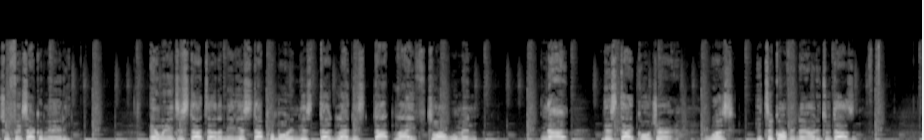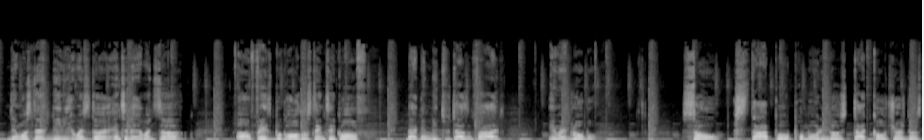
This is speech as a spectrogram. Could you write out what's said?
to fix our community. And we need to start telling the media stop promoting this thug life, this thought life to our women. Nah, this thought culture was it took off in the early 2000s. Then once the media, once the internet, once the uh, Facebook, all those things take off back in mid 2005, it went global. So stop promoting those thought cultures, those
